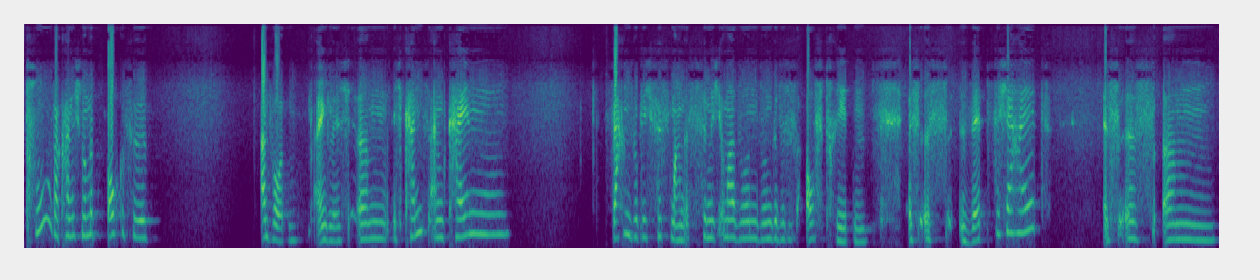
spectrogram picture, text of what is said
puh, da kann ich nur mit Bauchgefühl antworten, eigentlich. Ähm, ich kann es an keinen Sachen wirklich festmachen. Es ist für mich immer so ein, so ein gewisses Auftreten. Es ist Selbstsicherheit, es ist ähm,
